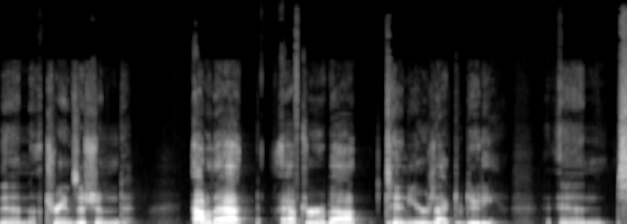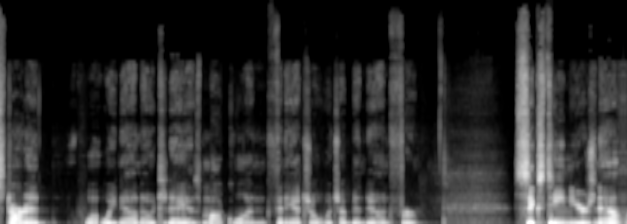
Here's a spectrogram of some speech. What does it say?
then transitioned out of that after about 10 years active duty and started what we now know today as Mach 1 Financial, which I've been doing for 16 years now.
